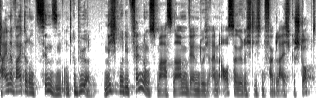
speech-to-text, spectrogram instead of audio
keine weiteren Zinsen und Gebühren. Nicht nur die Pfändungsmaßnahmen werden durch einen außergerichtlichen Vergleich gestoppt,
